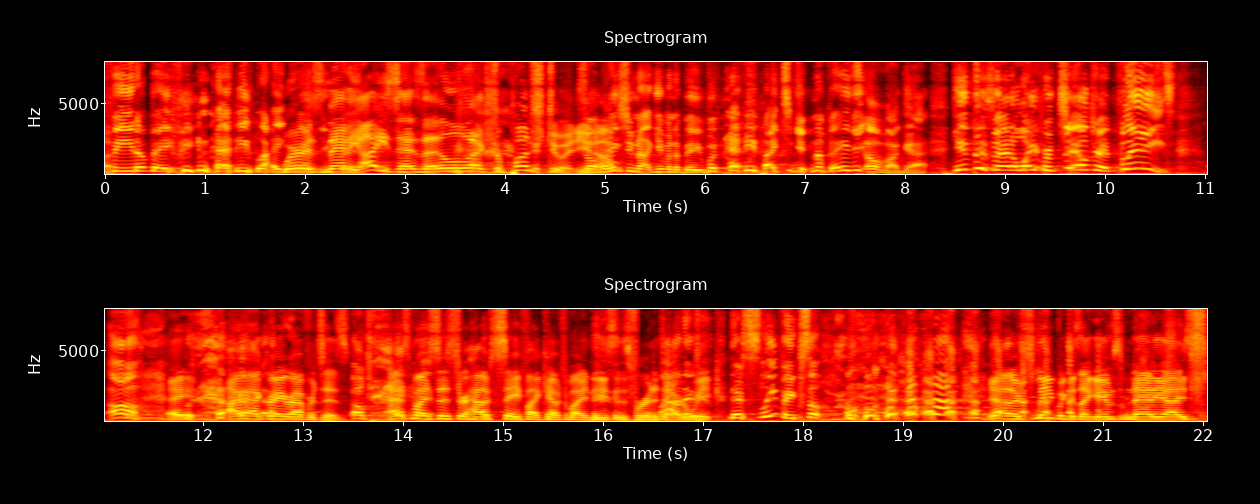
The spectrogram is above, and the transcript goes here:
don't feed a baby Natty Light. Whereas Matthew Natty Fat. Ice has a little extra punch to it. You so know. Ice, you're not giving a baby, but Natty Light, you're giving a baby? Oh my God! Get this man away from children, please. Oh, Hey, I got great references. Okay. Ask my sister how safe I kept my nieces for an wow, entire they're, week. they're sleeping so. Yeah, they're sleeping because I gave them some Natty Ice.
